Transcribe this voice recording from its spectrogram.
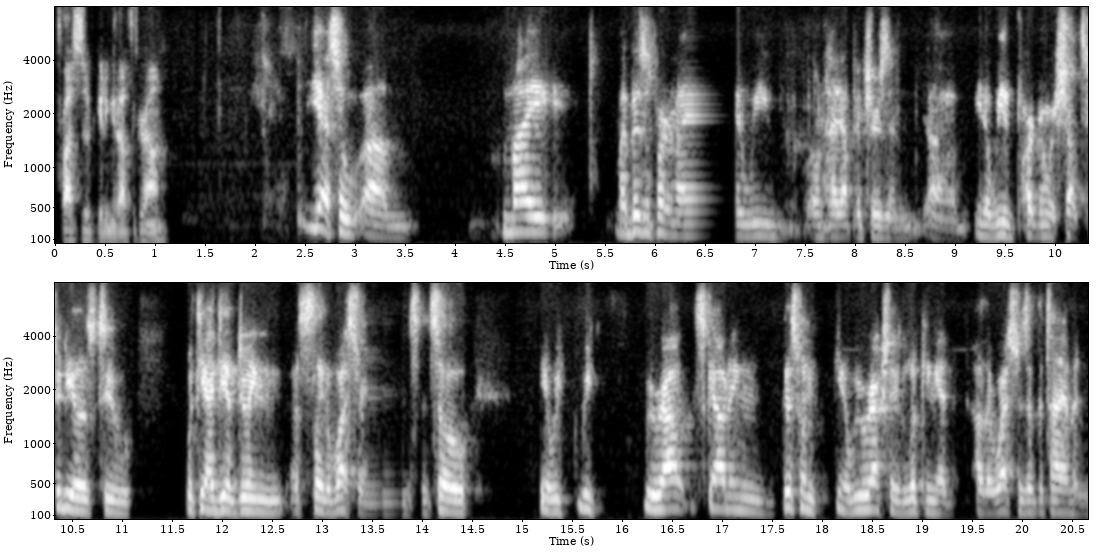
process of getting it off the ground? Yeah. So um, my my business partner and I, we own Hideout Pictures, and um, you know we had partnered with Shout Studios to with the idea of doing a slate of westerns, and so you know we we we were out scouting this one. You know we were actually looking at other westerns at the time and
